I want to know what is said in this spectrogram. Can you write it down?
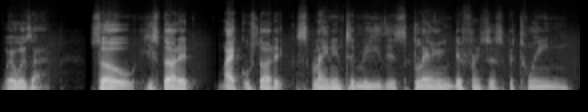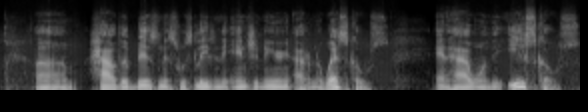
where was I? So, he started Michael started explaining to me this glaring differences between um, how the business was leading the engineering out on the West Coast and how on the East Coast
